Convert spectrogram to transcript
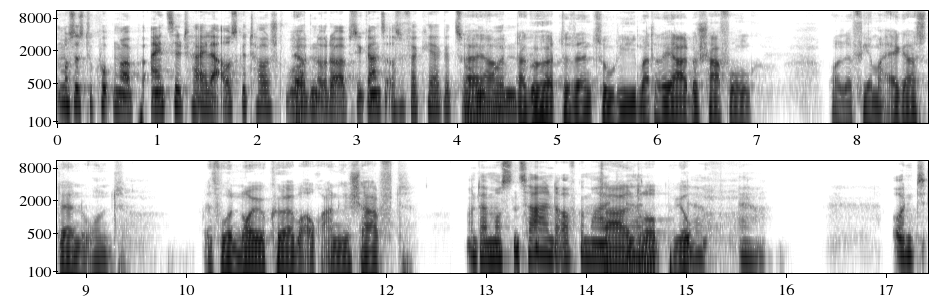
musstest du gucken, ob Einzelteile ausgetauscht wurden oder ob sie ganz aus dem Verkehr gezogen Ja, ja, wurden? da gehörte dann zu die Materialbeschaffung von der Firma Eggersten und es wurden neue Körbe auch angeschafft. Und da mussten Zahlen drauf gemalt Zahlen werden. drauf, jo. Ja, ja. Und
